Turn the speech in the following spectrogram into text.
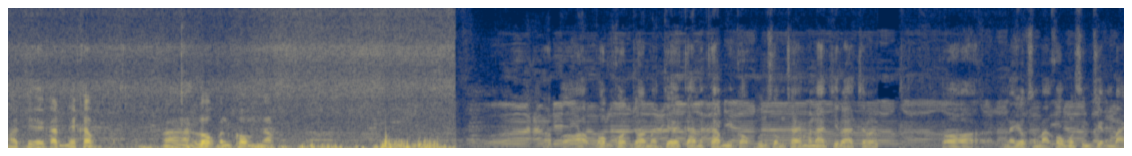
มาเจอกันนะครับ โลกมันกลมเนาะครับก็วงโคจรมาเจอกันนะครับนี่ก็คุณสมชัยมนาจิระเจริญก็นายกสมาคมมุสลิมเชียงใหม่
